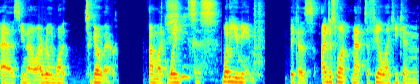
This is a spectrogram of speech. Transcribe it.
as, you know, I really want it to go there. I'm like, what do you, Jesus. what do you mean? Because I just want Matt to feel like he can.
